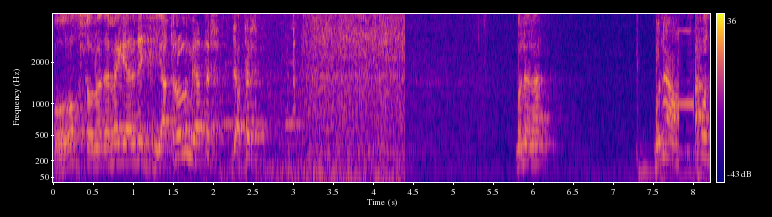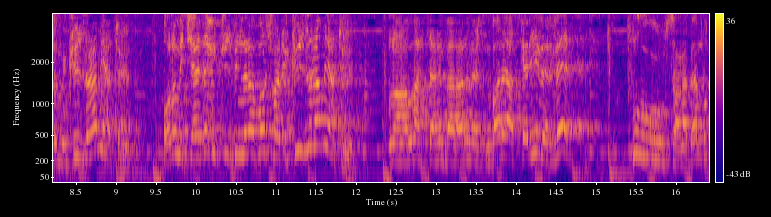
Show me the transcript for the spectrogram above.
Oh son ödeme geldi. Yatır oğlum yatır. Yatır. Bu ne lan? Bu ne amma kodum 200 lira mı yatırıyor? Oğlum içeride 300 bin lira borç var 200 lira mı yatırıyor? Ulan Allah senin belanı versin bari askeriyi ver ver. Puh sana ben bu...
